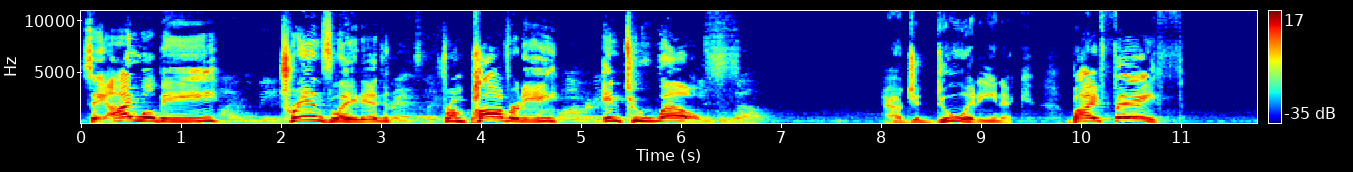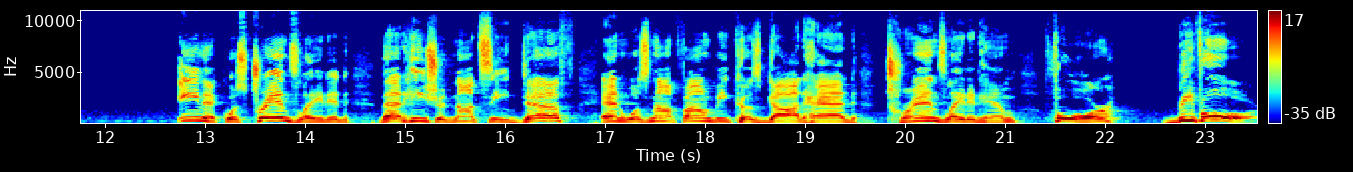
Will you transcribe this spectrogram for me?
Say I will be, I will be translated, translated, from poverty, poverty into, wealth. into wealth. How'd you do it Enoch by faith Enoch was translated that he should not see death and was not found because God had translated him for before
